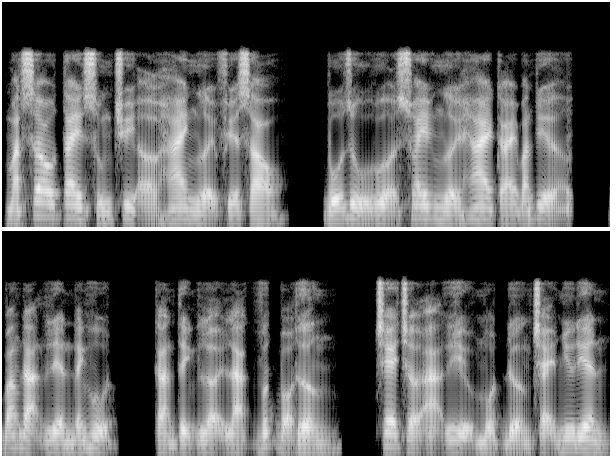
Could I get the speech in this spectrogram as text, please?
mặt sau tay súng truy ở hai người phía sau, bố rủ vừa xoay người hai cái bắn tỉa, băng đạn liền đánh hụt, càn tịnh lợi lạc vứt bỏ thương, che chở ạ hiệu một đường chạy như điên.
